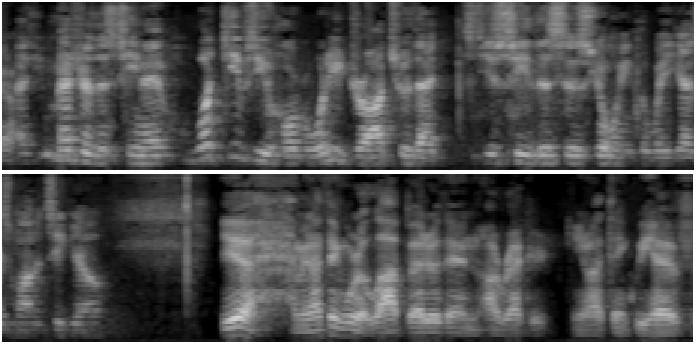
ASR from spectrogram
yeah. as you measure this team, what gives you hope? What do you draw to that you see this is going the way you guys want it to go? Yeah, I mean, I think we're a lot better than our record. You know, I think we have.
